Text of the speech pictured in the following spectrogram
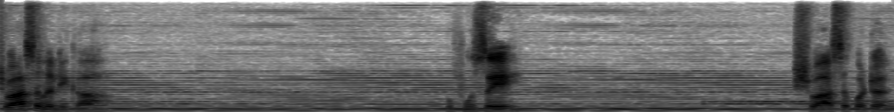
श्वासनलिका फुफ्फुसे श्वासपटन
